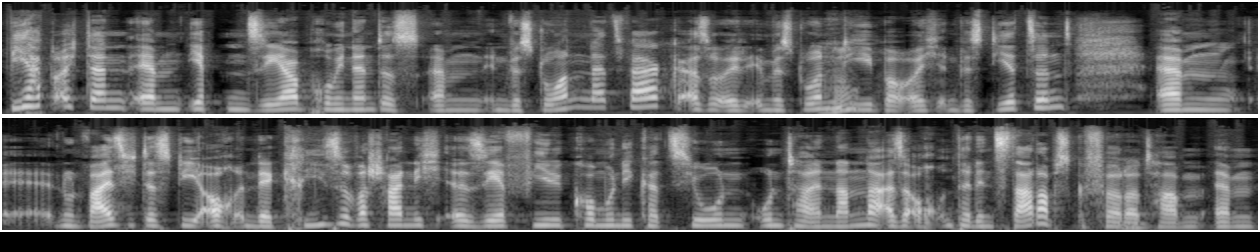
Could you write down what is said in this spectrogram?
Wie hat euch denn, ähm, ihr habt ein sehr prominentes ähm, Investorennetzwerk, also äh, Investoren, mhm. die bei euch investiert sind. Ähm, äh, nun weiß ich, dass die auch in der Krise wahrscheinlich äh, sehr viel Kommunikation untereinander, also auch unter den Startups gefördert mhm. haben. Ähm,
